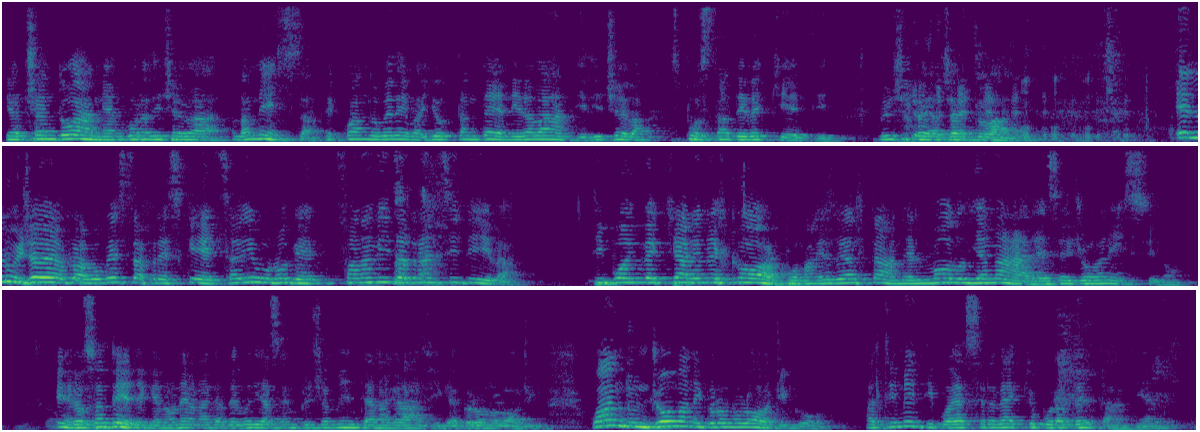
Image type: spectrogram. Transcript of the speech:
che a cento anni ancora diceva la messa e quando vedeva gli ottantenni davanti diceva spostate i vecchietti lui aveva 100 anni. E lui aveva proprio questa freschezza di uno che fa una vita transitiva, ti può invecchiare nel corpo, ma in realtà nel modo di amare sei giovanissimo. Quindi lo sapete che non è una categoria semplicemente anagrafica, cronologica. Quando un giovane cronologico, altrimenti può essere vecchio pure a 20 anni, eh?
